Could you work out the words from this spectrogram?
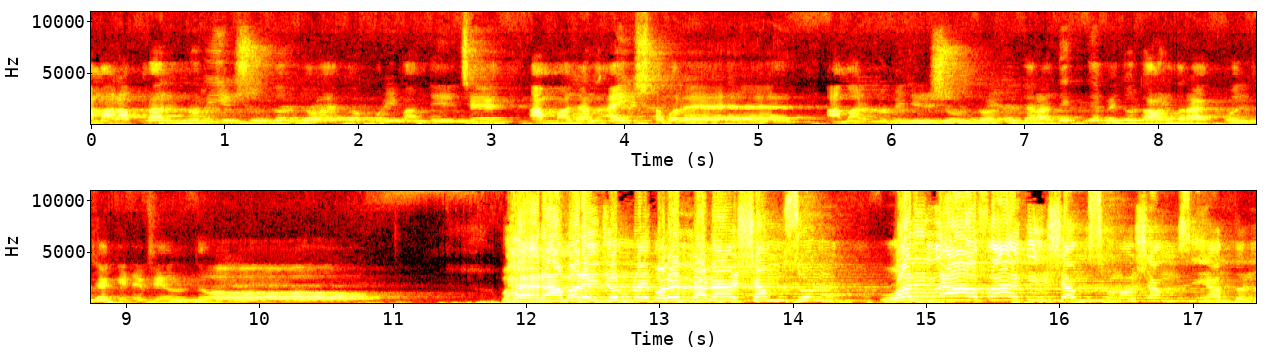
আমার আপনার নবীর সৌন্দর্য এত পরিমাণ দিয়েছে। আম্মা জান আইসা বলে আমার নবীজির সৌন্দর্য যারা দেখতে পেত, তার তারা কলজা কেটে ফেলতো। ভাইয়েরা আমার এই জন্যই বলেন, লানা শামসুন ওয়ালিল আফাকি শামসুন ও শামসি আব্দুল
